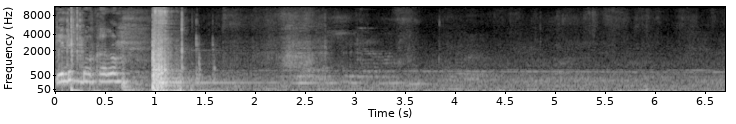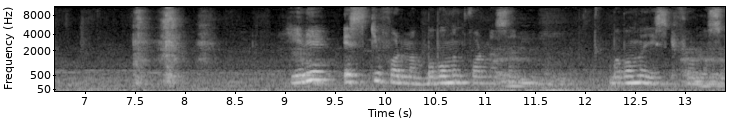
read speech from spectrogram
Gelin bakalım. Yeni eski forma babamın forması. Babamın eski forması.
